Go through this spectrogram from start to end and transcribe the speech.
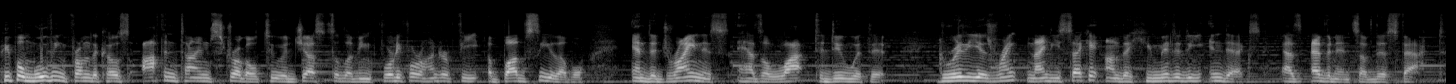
People moving from the coast oftentimes struggle to adjust to living 4,400 feet above sea level, and the dryness has a lot to do with it. Greeley is ranked 92nd on the humidity index as evidence of this fact.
